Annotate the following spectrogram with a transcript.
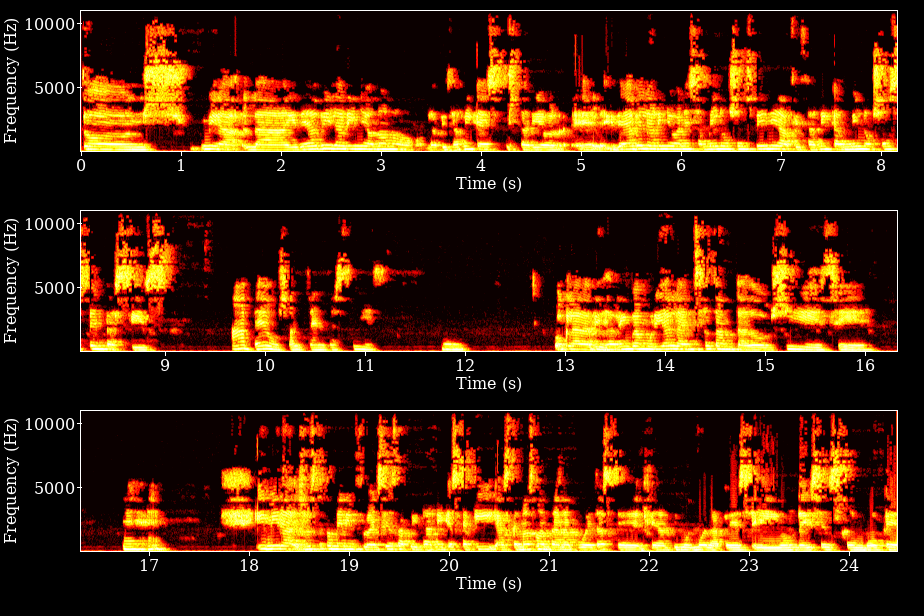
Doncs, mira, la idea Vilariño, no, no, la Pizarnik és posterior. Eh, la idea Vilariño va néixer el 1920 i la Pizarnik el 1936. Ah, veus, el 36. Mm. O clar, la Pizarnik va morir l'any 72. Sí, sí. Mhm. I mira, justament influències de Pizarnik és que aquí estem esmentant a poetes que, que han tingut molt de pes i un d'ells és Rimbaud, que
